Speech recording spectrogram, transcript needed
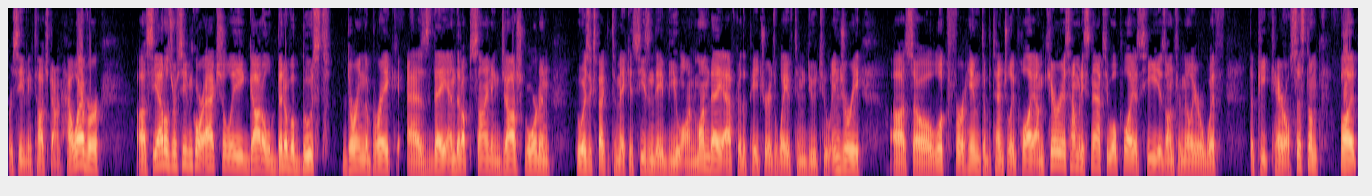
receiving touchdown. However, uh, Seattle's receiving corps actually got a bit of a boost during the break as they ended up signing Josh Gordon, who is expected to make his season debut on Monday after the Patriots waived him due to injury. Uh, so look for him to potentially play. I'm curious how many snaps he will play as he is unfamiliar with the Pete Carroll system. But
